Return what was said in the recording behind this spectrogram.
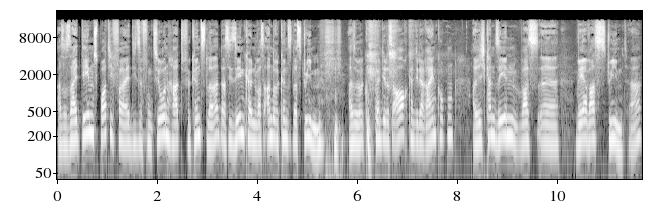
Also seitdem Spotify diese Funktion hat für Künstler, dass sie sehen können, was andere Künstler streamen. Also könnt ihr das auch? Könnt ihr da reingucken? Also ich kann sehen, was äh, wer was streamt. Ja.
